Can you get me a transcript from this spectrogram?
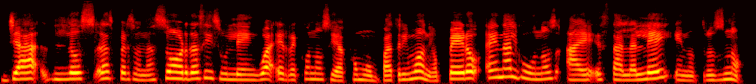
ya las personas sordas y su lengua es reconocida como un patrimonio, pero en algunos está la ley, en otros no.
